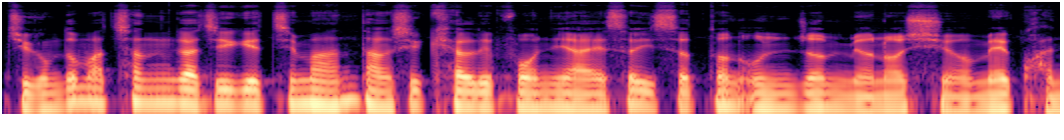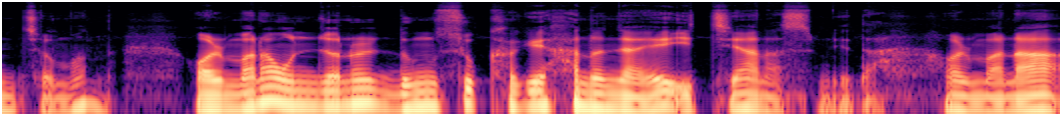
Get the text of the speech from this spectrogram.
지금도 마찬가지겠지만 당시 캘리포니아에서 있었던 운전면허 시험의 관점은 얼마나 운전을 능숙하게 하느냐에 있지 않았습니다. 얼마나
